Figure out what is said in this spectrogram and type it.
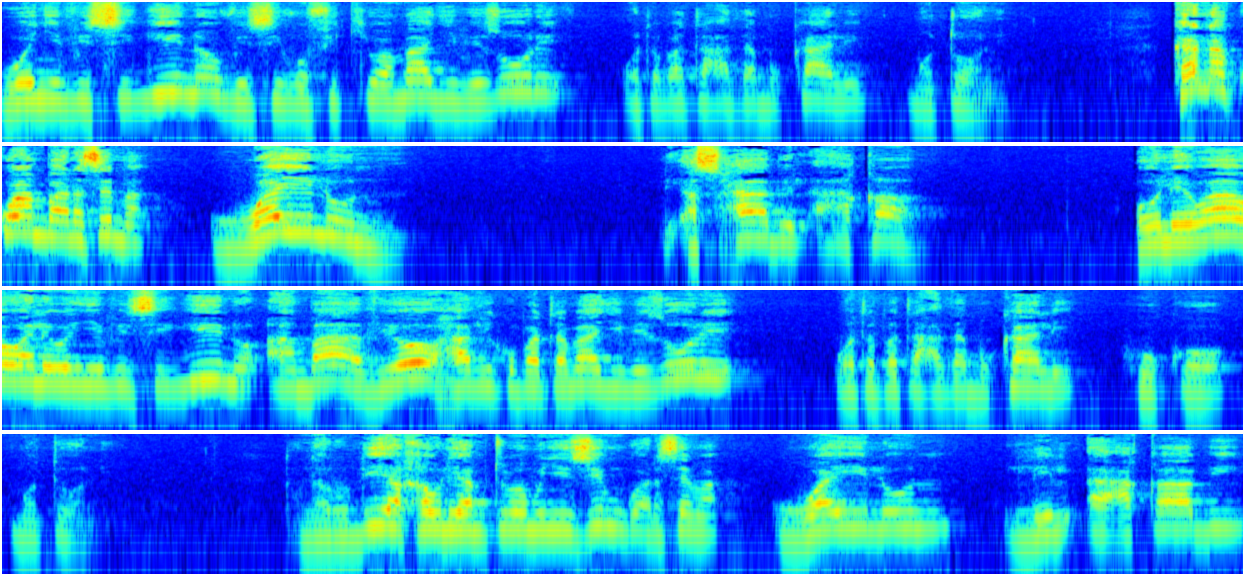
wenye visigino visivyofikiwa maji vizuri watapata adhabu kali motoni. Kana kwamba anasema wailun liashabi laqab ole wao wale wenye visigino ambavyo havikupata maji vizuri watapata adhabu kali huko motoni. Tunarudia kauli ya mtume mwenyezi mungu anasema wailun lilaqabi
